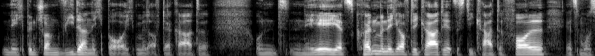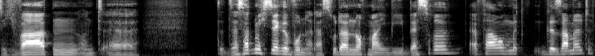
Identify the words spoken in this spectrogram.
nee, ich bin schon wieder nicht bei euch mit auf der Karte. Und nee, jetzt können wir nicht auf die Karte, jetzt ist die Karte voll, jetzt muss ich warten und äh, das hat mich sehr gewundert. Hast du da noch mal irgendwie bessere Erfahrungen mit gesammelt?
